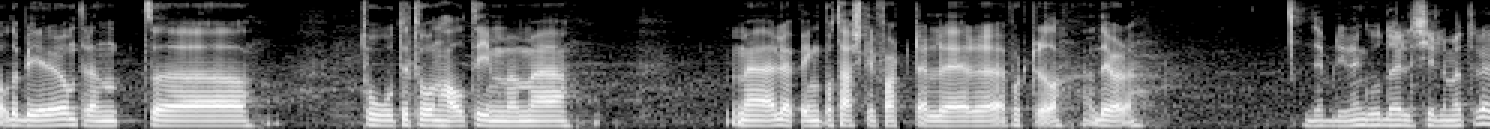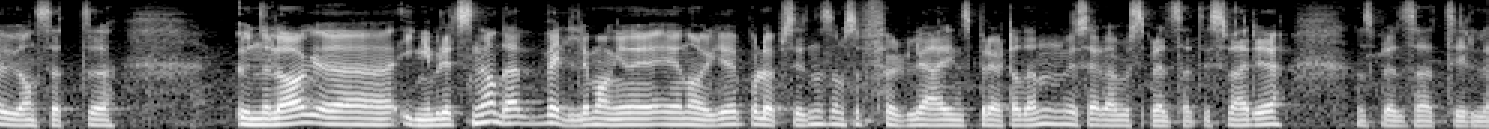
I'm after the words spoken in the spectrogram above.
Og det blir omtrent to til to og en halv time med, med løping på terskelfart eller fortere. Da. Det gjør det. Det blir en god del kilometer, uansett eh, underlag. Uh, Ingebrigtsen, ja. Det er veldig mange i Norge på løpesiden som selvfølgelig er inspirert av den. Vi ser det har spredd seg til Sverige, det har spredd seg til,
